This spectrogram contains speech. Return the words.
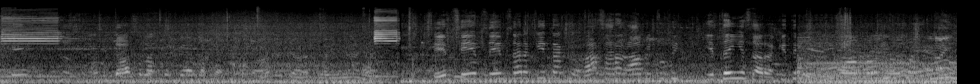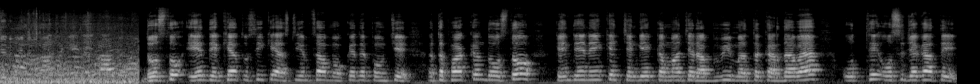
ਤੇ 10 ਲੱਖ ਰੁਪਇਆ ਲੱਗਾ ਸੇਮ ਸੇਮ ਸੇਮ ਸਰ ਕੀ ਤੱਕ ਆ ਸਾਰਾ ਆ ਵੇਖੋ ਵੀ ਇਦਾਂ ਹੀ ਹੈ ਸਾਰਾ ਕਿਤੇ ਦੋਸਤੋ ਇਹ ਦੇਖਿਆ ਤੁਸੀਂ ਕਿ ਐਸਟੀਐਮ ਸਾਹਿਬ ਮੌਕੇ ਤੇ ਪਹੁੰਚੇ ਇਤਫਾਕਨ ਦੋਸਤੋ ਕਹਿੰਦੇ ਨੇ ਕਿ ਚੰਗੇ ਕੰਮਾਂ 'ਚ ਰੱਬ ਵੀ ਮਦਦ ਕਰਦਾ ਵਾ ਉੱਥੇ ਉਸ ਜਗ੍ਹਾ ਤੇ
